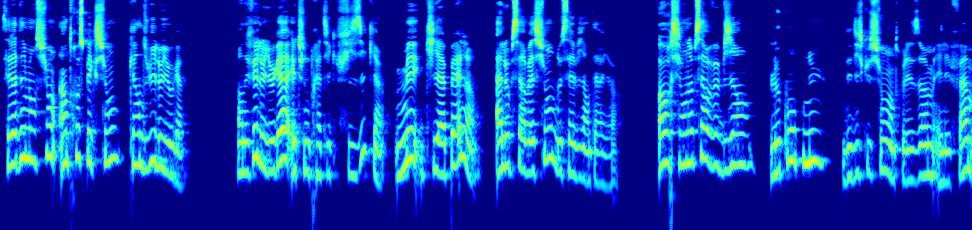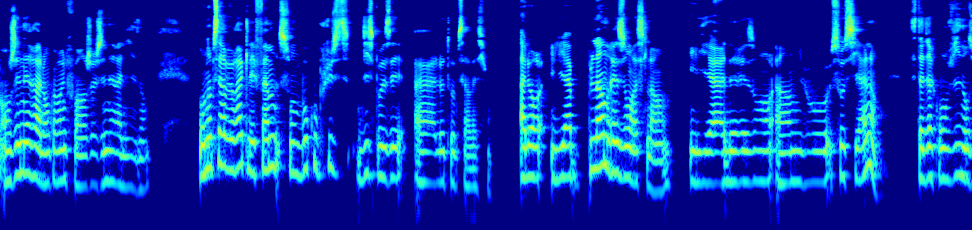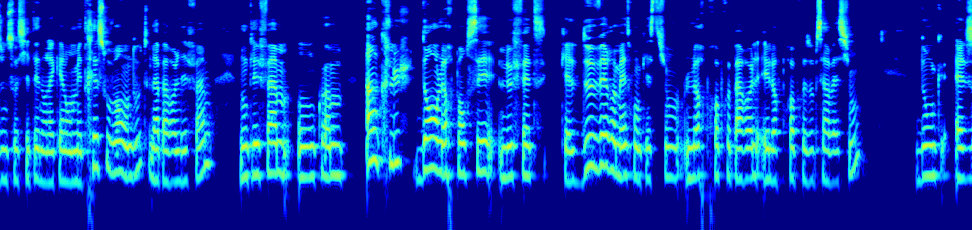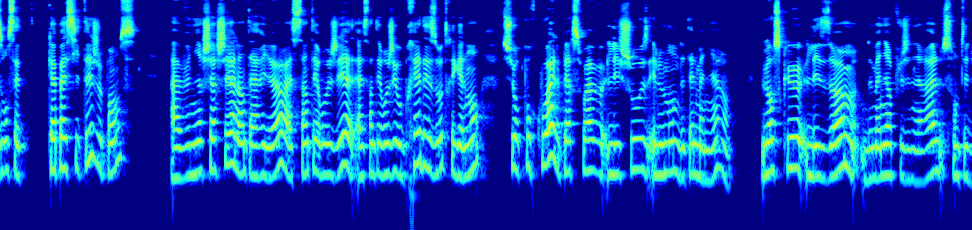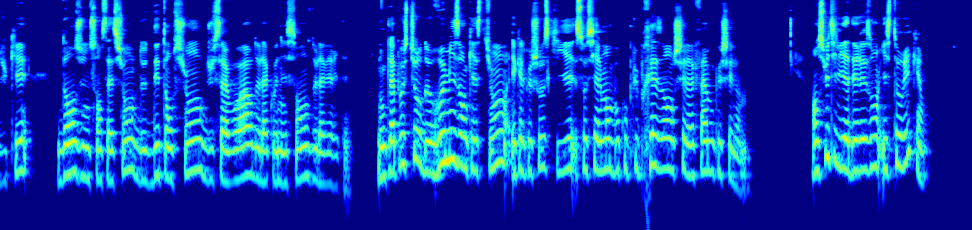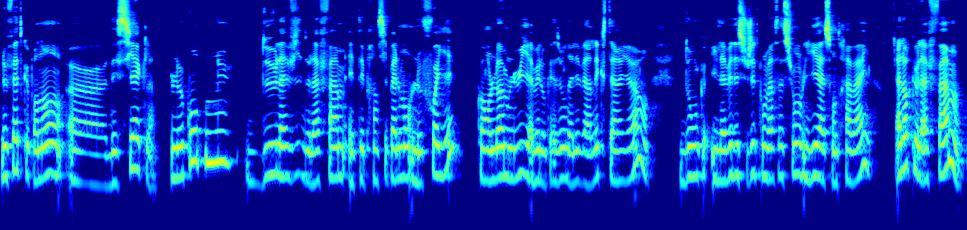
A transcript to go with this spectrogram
c'est la dimension introspection qu'induit le yoga. En effet, le yoga est une pratique physique, mais qui appelle à l'observation de sa vie intérieure. Or, si on observe bien le contenu des discussions entre les hommes et les femmes, en général, encore une fois, hein, je généralise, hein, on observera que les femmes sont beaucoup plus disposées à l'auto-observation. Alors, il y a plein de raisons à cela. Hein. Il y a des raisons à un niveau social, c'est-à-dire qu'on vit dans une société dans laquelle on met très souvent en doute la parole des femmes, donc les femmes ont comme inclus dans leur pensée le fait qu'elles devaient remettre en question leurs propres paroles et leurs propres observations. Donc elles ont cette capacité, je pense, à venir chercher à l'intérieur, à s'interroger, à, s'interroger auprès des autres également sur pourquoi elles perçoivent les choses et le monde de telle manière, lorsque les hommes, de manière plus générale, sont éduqués dans une sensation de détention du savoir, de la connaissance, de la vérité. Donc la posture de remise en question est quelque chose qui est socialement beaucoup plus présent chez la femme que chez l'homme. Ensuite, il y a des raisons historiques. Le fait que pendant euh, des siècles, le contenu de la vie de la femme était principalement le foyer, quand l'homme, lui, avait l'occasion d'aller vers l'extérieur. Donc, il avait des sujets de conversation liés à son travail, alors que la femme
